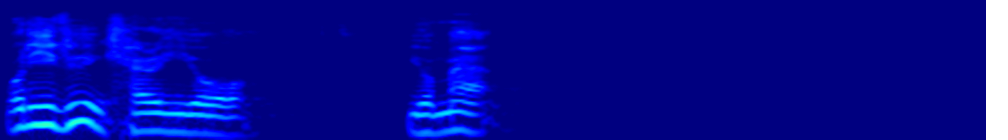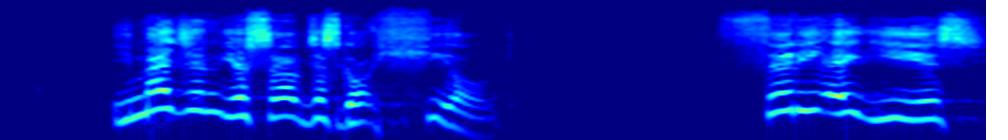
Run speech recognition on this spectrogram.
What are you doing carrying your, your mat? Imagine yourself just got healed. 38 years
